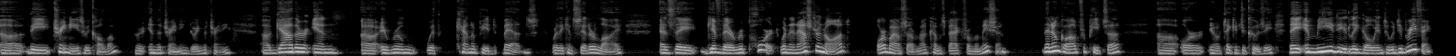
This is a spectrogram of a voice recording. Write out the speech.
uh, the trainees, we call them, who are in the training, doing the training, uh, gather in uh, a room with canopied beds where they can sit or lie as they give their report. When an astronaut or a biocybernaut comes back from a mission, they don't go out for pizza uh, or you know take a jacuzzi. They immediately go into a debriefing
